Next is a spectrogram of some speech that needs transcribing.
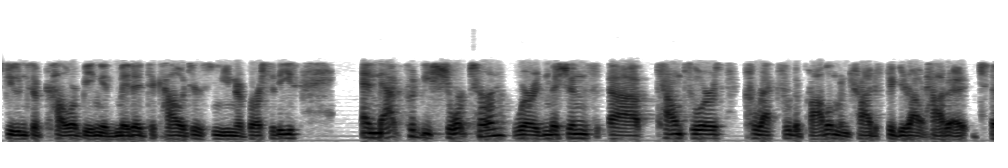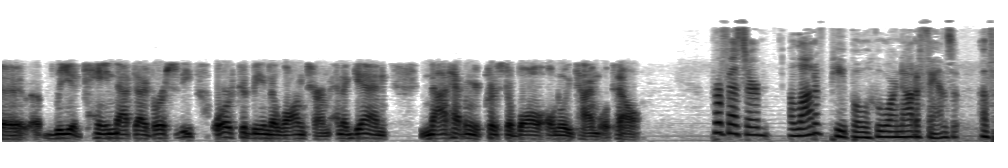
students of color being admitted to colleges and universities. And that could be short term, where admissions uh, counselors correct for the problem and try to figure out how to, to reattain that diversity, or it could be in the long term. And again, not having a crystal ball, only time will tell. Professor, a lot of people who are not a fans of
